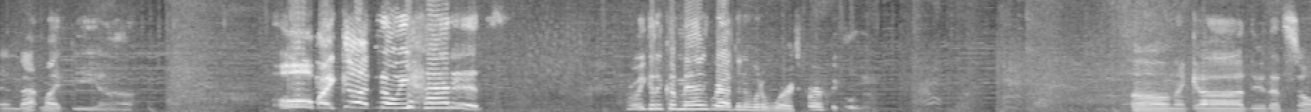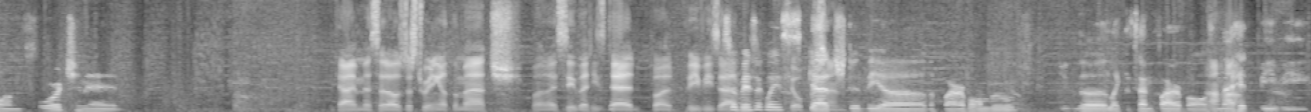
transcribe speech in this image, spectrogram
And that might be. uh... Oh my God! No, he had it. He could have command grabbed and it would have worked perfectly. Oh my God, dude, that's so unfortunate. Yeah, I miss it. I was just tweeting out the match, but I see that he's dead, but Vivi's at So basically, Sketch percent. did the uh, the fireball move, the like the ten fireballs, and that Uh-huh. hit Vivi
